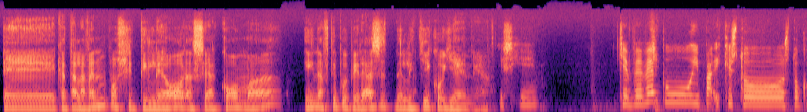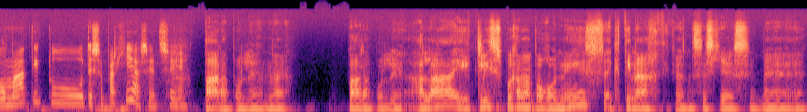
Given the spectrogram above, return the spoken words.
Ε, καταλαβαίνουμε πως η τηλεόραση ακόμα είναι αυτή που επηρεάζει την ελληνική οικογένεια. Ισχύει. Και βέβαια που υπάρχει και στο, στο κομμάτι του, της επαρχίας, έτσι. Πάρα πολύ, ναι. Πάρα πολύ. Αλλά οι κλήσει που είχαμε από γονείς εκτινάχθηκαν σε σχέση με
